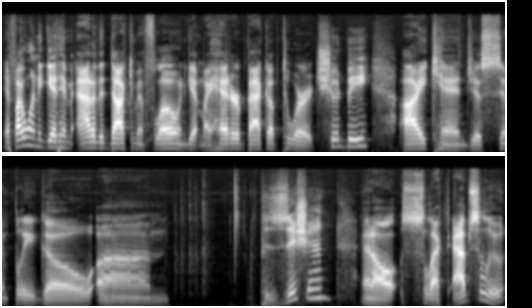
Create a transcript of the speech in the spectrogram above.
if I want to get him out of the document flow and get my header back up to where it should be, I can just simply go um, position and I'll select absolute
